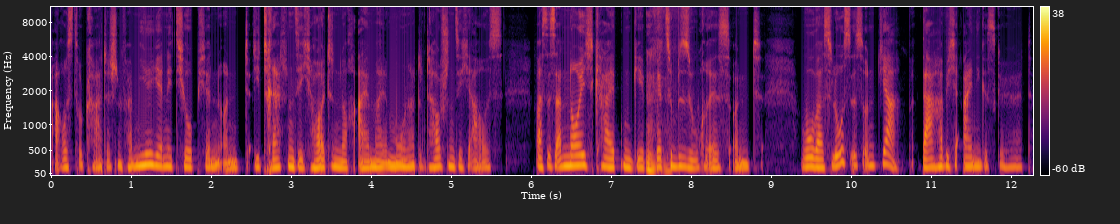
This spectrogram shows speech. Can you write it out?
aristokratischen Familie in Äthiopien und die treffen sich heute noch einmal im Monat und tauschen sich aus was es an Neuigkeiten gibt, mhm. wer zu Besuch ist und wo was los ist. Und ja, da habe ich einiges gehört.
